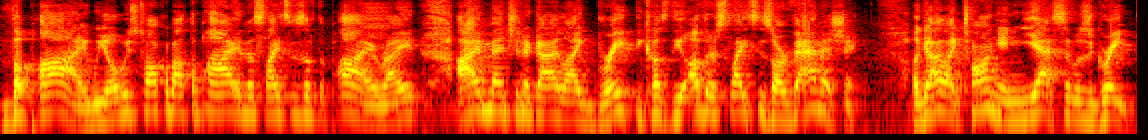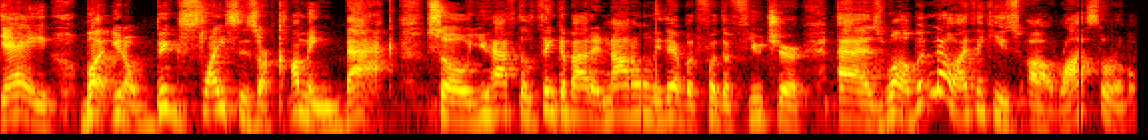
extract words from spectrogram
the pie. We always talk about the pie and the slices of the pie, right? I mentioned a guy like Brate because the other slices are vanishing. A guy like Tonyan, yes, it was a great day, but you know, big slices are coming back. So you have to think about it not only there, but for the future as well. But no, I think he's uh, rosterable.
